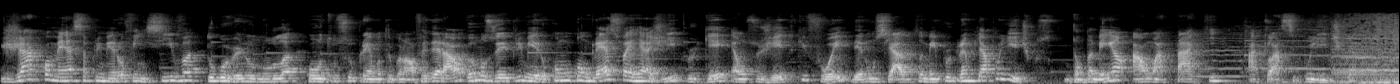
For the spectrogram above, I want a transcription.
já começa a primeira ofensiva do governo Lula contra o Supremo Tribunal Federal. Vamos ver primeiro como o Congresso vai reagir, porque é um sujeito que foi denunciado também por grampear políticos. Então também há um ataque à classe política.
